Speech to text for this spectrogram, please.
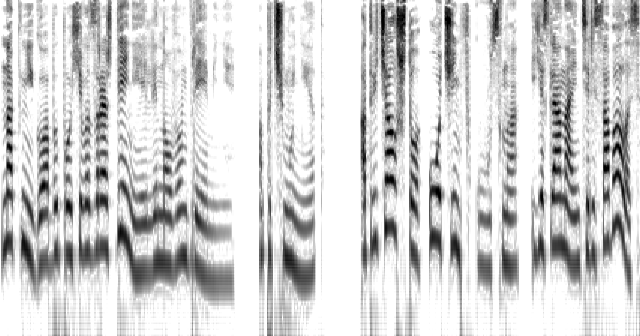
на книгу об эпохе Возрождения или Новом времени. А почему нет? Отвечал, что очень вкусно. Если она интересовалась,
